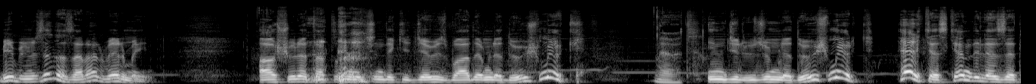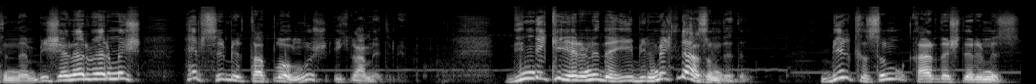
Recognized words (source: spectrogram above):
birbirinize de zarar vermeyin. Aşure tatlısının içindeki ceviz bademle dövüşmüyor ki. Evet. İncir üzümle dövüşmüyor ki. Herkes kendi lezzetinden bir şeyler vermiş, hepsi bir tatlı olmuş, ikram ediliyor. Dindeki yerini de iyi bilmek lazım dedim. Bir kısım kardeşlerimiz,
